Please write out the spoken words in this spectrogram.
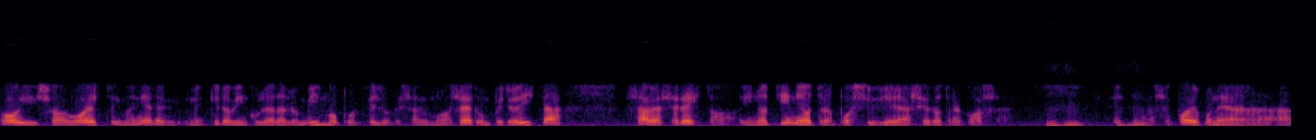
Hoy yo hago esto y mañana me quiero vincular a lo mismo porque es lo que sabemos hacer. Un periodista sabe hacer esto y no tiene otra posibilidad de hacer otra cosa. Este, no se puede poner a,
